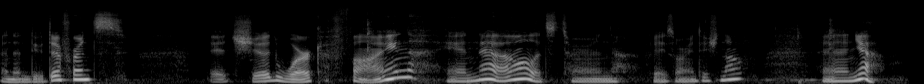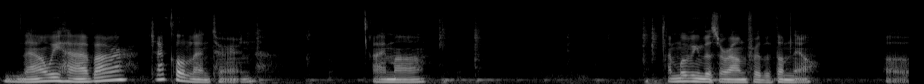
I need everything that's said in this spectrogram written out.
and then do difference, it should work fine. And now let's turn face orientation off. And yeah, now we have our jack-o'-lantern. I'm uh, I'm moving this around for the thumbnail. Uh,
